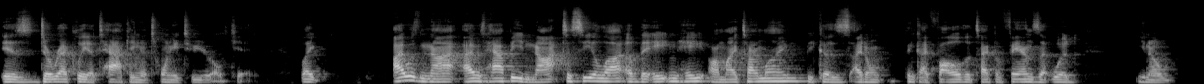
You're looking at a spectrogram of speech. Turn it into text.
is directly attacking a 22 year old kid. Like, I was not, I was happy not to see a lot of the Ayton hate on my timeline because I don't think I follow the type of fans that would, you know,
